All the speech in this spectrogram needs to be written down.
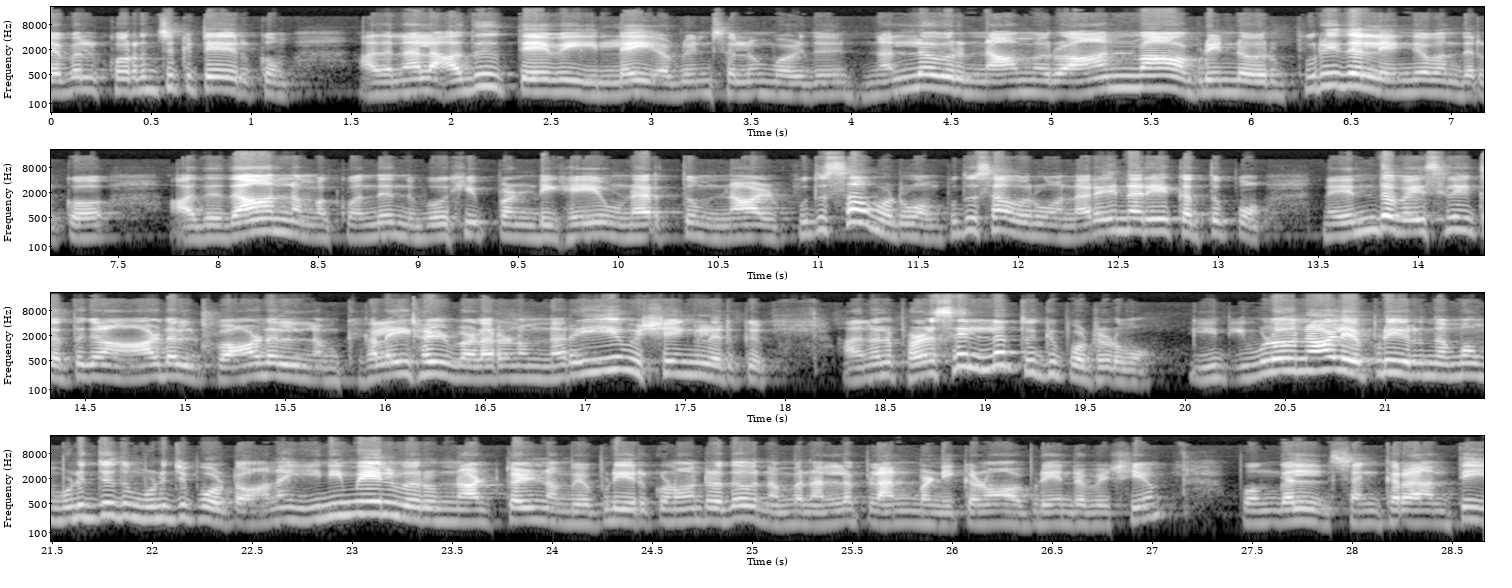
லெவல் குறைஞ்சிக்கிட்டே இருக்கும். அதனால் அது தேவையில்லை அப்படின்னு சொல்லும் பொழுது நல்ல ஒரு நாம் ஒரு ஆன்மா அப்படின்ற ஒரு புரிதல் எங்கே வந்திருக்கோ அதுதான் நமக்கு வந்து இந்த போகி பண்டிகையை உணர்த்தும் நாள். புதுசாக வருவோம் புதுசாக வருவோம். நிறைய நிறைய கற்றுப்போம் எந்த வயசுலையும் கற்றுக்கலாம் ஆடல் பாடல் நமக்கு கலைகள் வளரணும். நிறைய விஷயங்கள் இருக்குது அதனால் பழசெல்லாம் தூக்கி போட்டுடுவோம். இவ்வளோ நாள் எப்படி இருந்தோமோ முடிஞ்சது முடிஞ்சு போட்டோம். ஆனால் இனிமேல் வரும் நாட்கள் நம்ம எப்படி இருக்கணுன்றதை நம்ம நல்லா பிளான் பண்ணிக்கணும் அப்படின்ற விஷயம். பொங்கல் சங்கராந்தி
